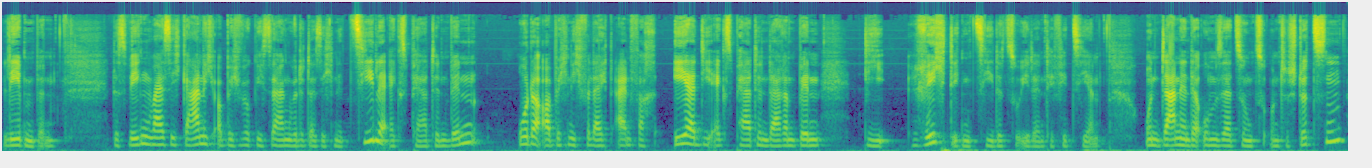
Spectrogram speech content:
Leben bin. Deswegen weiß ich gar nicht, ob ich wirklich sagen würde, dass ich eine Ziele-Expertin bin oder ob ich nicht vielleicht einfach eher die Expertin darin bin, die richtigen Ziele zu identifizieren und dann in der Umsetzung zu unterstützen,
